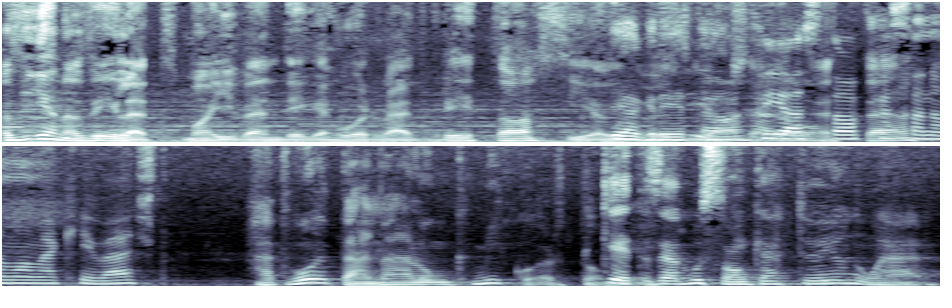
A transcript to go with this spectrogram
Az ilyen az élet mai vendége Horváth Gréta. Szia, Szia, Gréta. Sziasztok, köszönöm a meghívást. Hát voltál nálunk mikor, Tomi? 2022. január.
